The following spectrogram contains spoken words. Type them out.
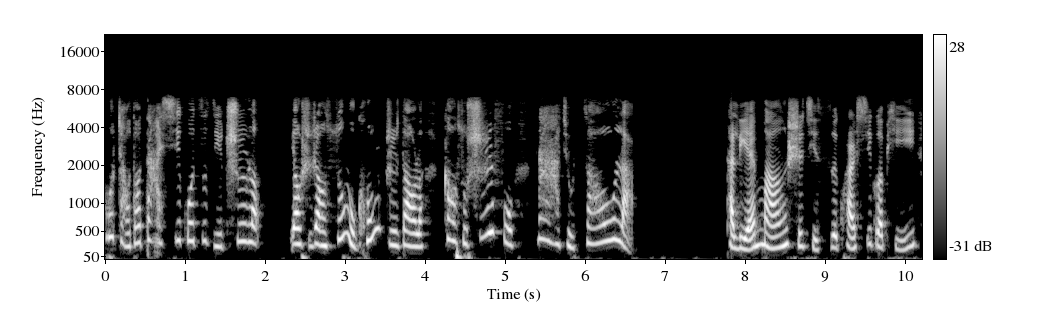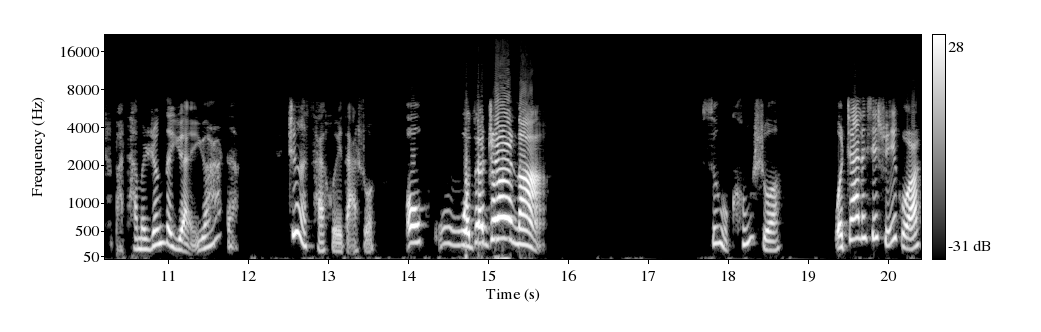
我找到大西瓜自己吃了，要是让孙悟空知道了，告诉师傅，那就糟了。他连忙拾起四块西瓜皮，把它们扔得远远的，这才回答说：“哦，我在这儿呢。”孙悟空说：“我摘了些水果，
